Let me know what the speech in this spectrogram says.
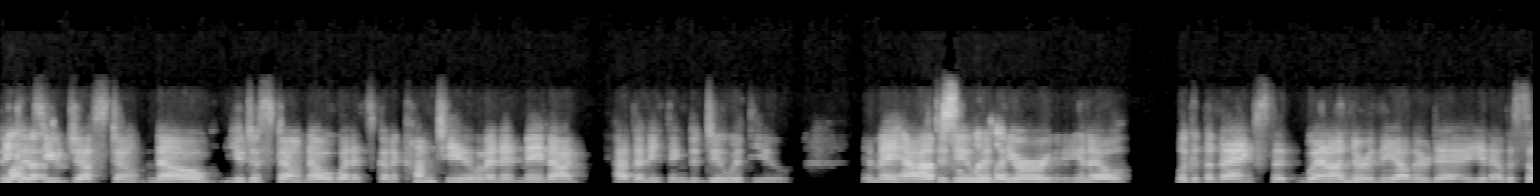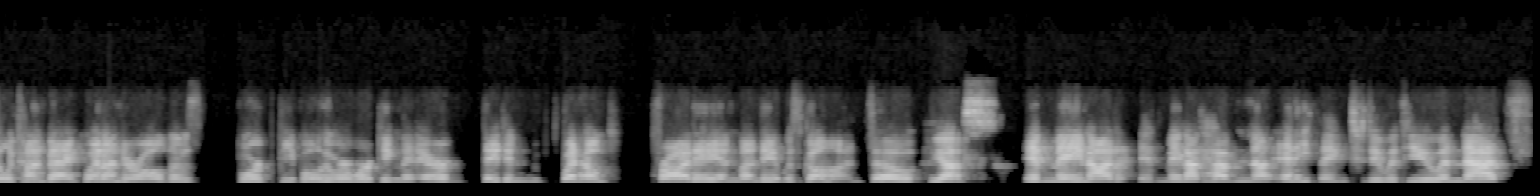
because you just don't know. You just don't know when it's going to come to you and it may not have anything to do with you. It may have Absolutely. to do with your, you know, look at the banks that went under the other day. You know, the Silicon Bank went under. All those poor people who were working there, they didn't went home Friday and Monday it was gone. So yes, it may not it may not have not anything to do with you, and that's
